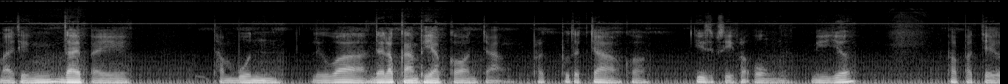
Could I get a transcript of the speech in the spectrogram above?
หมายถึงได้ไปทำบุญ หรือว่าได้รับการพยากรณ์จากพระพุทธเจ้าก็ 24 พระองค์ มีเยอะ พระปัจเจก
